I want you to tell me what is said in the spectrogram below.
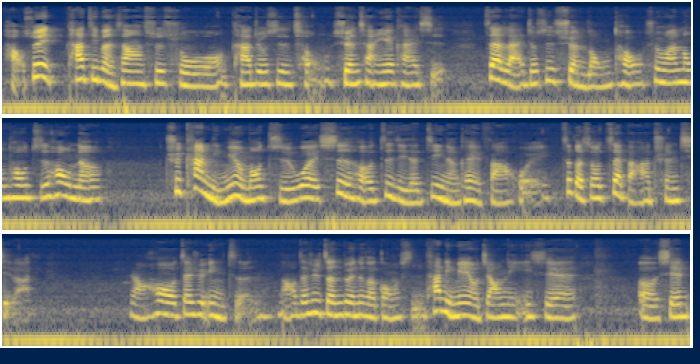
好，所以他基本上是说，他就是从选产业开始，再来就是选龙头，选完龙头之后呢？去看里面有没有职位适合自己的技能可以发挥，这个时候再把它圈起来，然后再去应征，然后再去针对那个公司。它里面有教你一些呃写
